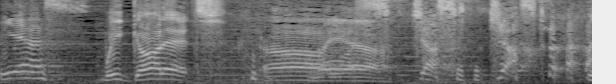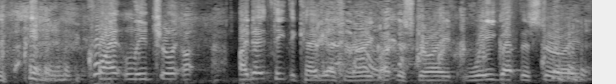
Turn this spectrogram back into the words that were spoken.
Yes. we got it. Oh, oh yeah. Just, just. Quite literally. I, I don't think the Kobayashi Maru got destroyed. We got destroyed.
